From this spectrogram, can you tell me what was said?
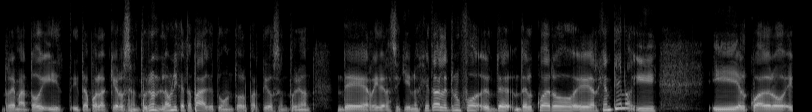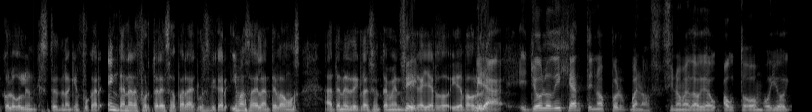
remató y, tapó al arquero Centurión. La única tapada que tuvo en todos los partidos Centurión de River. Así que inobjetable triunfo de- del cuadro eh, argentino y, y el cuadro eh, colocolino que se tendrá que enfocar en ganar a Fortaleza para clasificar. Y más adelante vamos a tener declaración también Sí. de Gallardo y de Pablo. Mira, yo lo dije antes, no por, bueno, si no me doy au- autobombo yo. y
